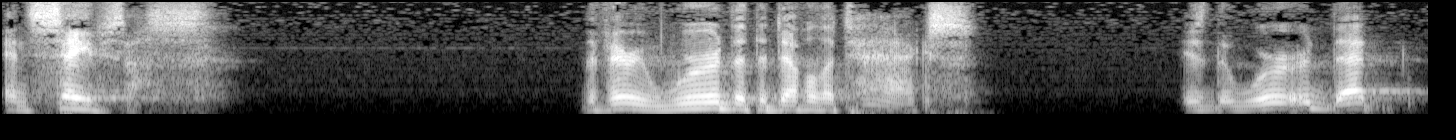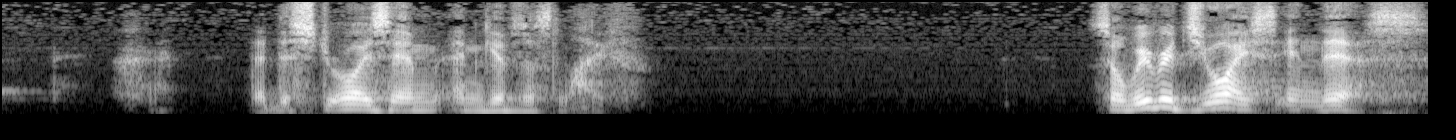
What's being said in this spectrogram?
and saves us. The very word that the devil attacks is the word that that destroys him and gives us life. So we rejoice in this.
